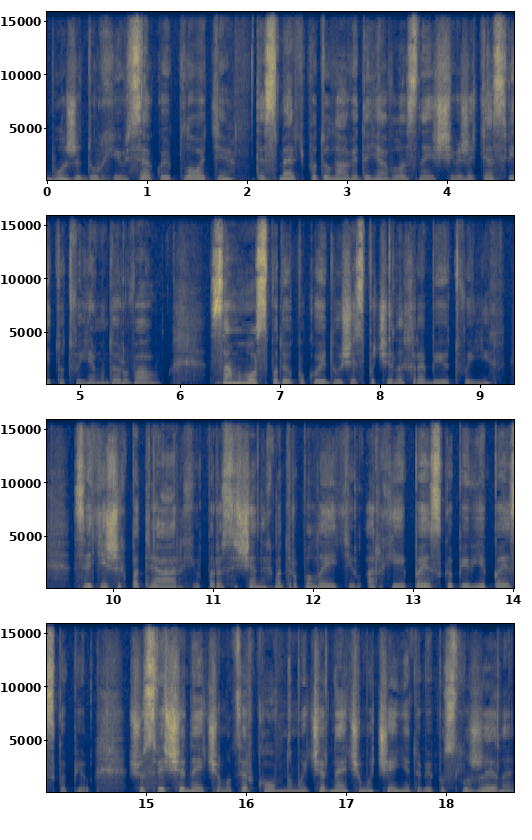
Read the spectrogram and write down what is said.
Боже духів всякої плоті, ти смерть подолав і диявола знищив, і життя світу Твоєму дарував. Сам, Господи, упокой душі спочилих рабів Твоїх, святіших патріархів, пересвящених митрополитів, архієпископів, єпископів, що священичому, церковному і чернечому чині Тобі послужили,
